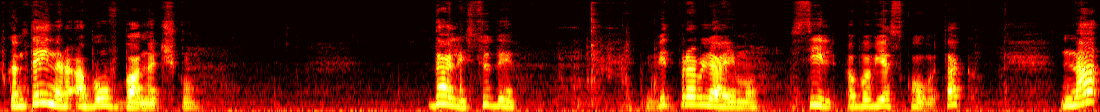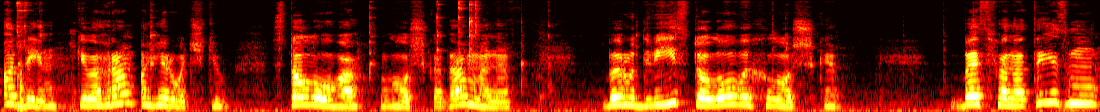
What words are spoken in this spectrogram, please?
в контейнер або в баночку. Далі сюди відправляємо сіль обов'язково, так? На 1 кілограм огірочків столова ложка, да, в мене. Беру 2 столових ложки. Без фанатизму,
